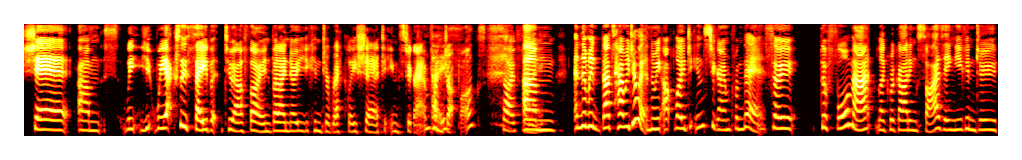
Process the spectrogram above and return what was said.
Share. Um, we we actually save it to our phone, but I know you can directly share to Instagram from Dropbox. So funny. Um, and then we that's how we do it, and then we upload to Instagram from there. So the format, like regarding sizing, you can do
